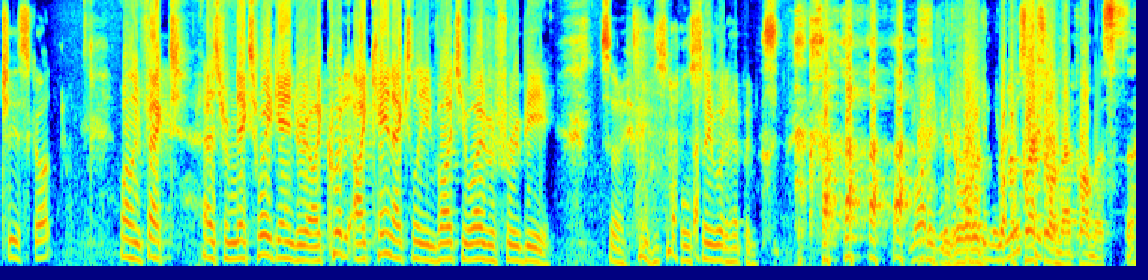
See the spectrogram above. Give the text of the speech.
Cheers, Scott. Well, in fact, as from next week, Andrew, I could, I can actually invite you over for a beer. So we'll, we'll see what happens. Might even There's a lot, of, lot of pressure on that promise. yeah,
